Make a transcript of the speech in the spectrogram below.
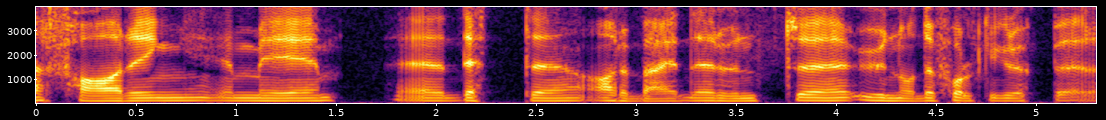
erfaring med eh, dette arbeidet rundt eh, unådde folkegrupper.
